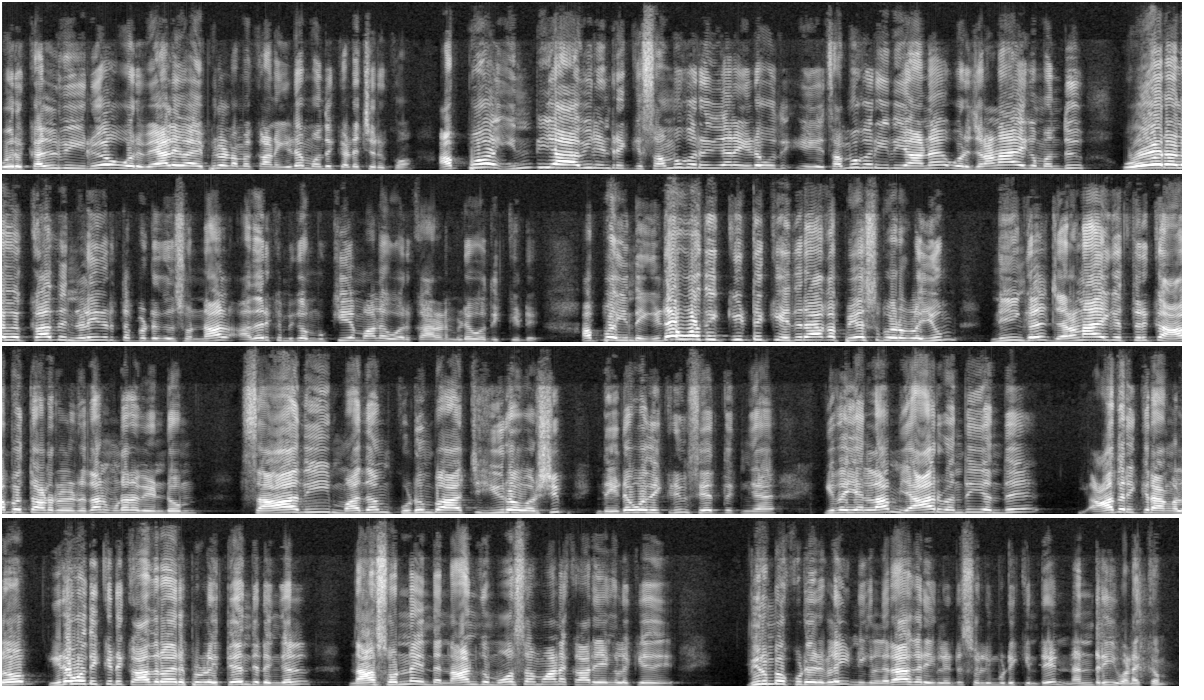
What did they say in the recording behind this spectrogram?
ஒரு கல்வியிலோ ஒரு வேலை வாய்ப்பிலோ நமக்கான இடம் வந்து கிடைச்சிருக்கும். அப்போ இந்தியாவில் இன்றைக்கு சமூக ரீதியான இடஒது சமூக ரீதியான ஒரு ஜனநாயகம் வந்து ஓரளவுக்காவது நிலைநிறுத்தப்பட்டது சொன்னால் அதற்கு மிக முக்கியமான ஒரு காரணம் இடஒதுக்கீடு. அப்போ இந்த இடஒதுக்கீட்டுக்கு எதிராக பேசுபவர்களையும் நீங்கள் ஜனநாயகத்திற்கு ஆபத்தானவர்கள் என்று தான் உணர வேண்டும். சாதி மதம் குடும்ப ஆட்சி ஹீரோ வர்ஷிப் இந்த இடஒதுக்கீடும் சேர்த்துக்குங்க. இதையெல்லாம் யார் வந்து வந்து ஆதரிக்கிறாங்களோ இடஒதுக்கீடுக்கு ஆதரவாக இருப்பவர்களை தேர்ந்தெடுங்கள். நான் சொன்ன இந்த நான்கு மோசமான காரியங்களுக்கு விரும்பக்கூடியவர்களை நீங்கள் நிராகரிகள் என்று சொல்லி முடிக்கின்றேன். நன்றி வணக்கம்.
